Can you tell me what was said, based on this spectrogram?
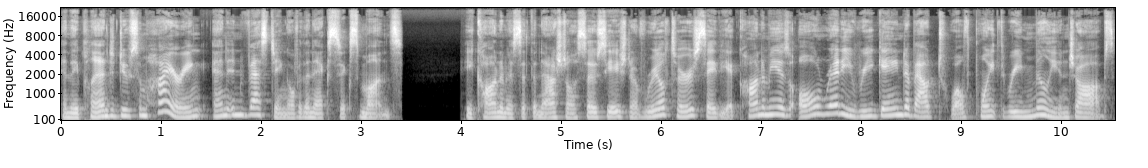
and they plan to do some hiring and investing over the next six months. Economists at the National Association of Realtors say the economy has already regained about 12.3 million jobs,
